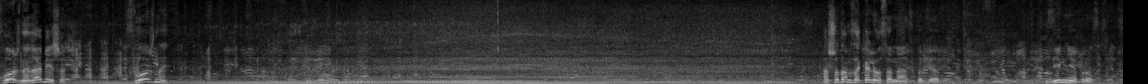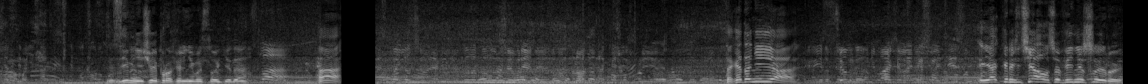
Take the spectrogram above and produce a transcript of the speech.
Сложный, да, Миша? Сложный? А что там за колеса на 105? Зимние просто. Зимние, еще и профиль невысокий, да? А, так это не я. Я кричал, что финишируй.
